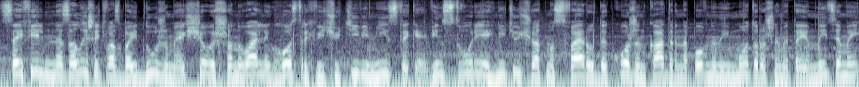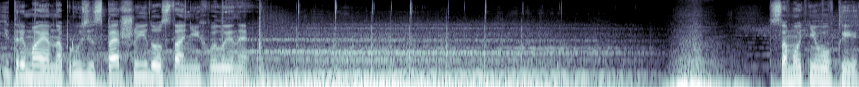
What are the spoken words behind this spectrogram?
Цей фільм не залишить вас байдужими, якщо ви шанувальник гострих відчуттів і містики. Він створює гнітючу атмосферу, де кожен кадр наповнений моторошними таємницями і тримає в напрузі з першої до останньої хвилини. Самотні вовки.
